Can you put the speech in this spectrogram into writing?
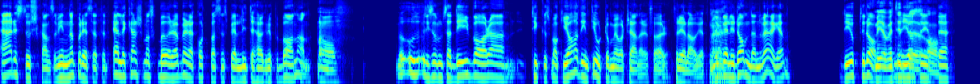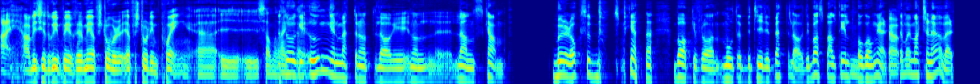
är det störst chans att vinna på det sättet? Eller kanske man ska börja med den här kortpassen spela lite högre upp i banan? Ja. Och, liksom så här, det är ju bara tycke och smak. Jag hade inte gjort det om jag var tränare för, för det laget. Men Nej. väljer de den vägen, det är upp till dem. Men jag vet inte. ser ja. inte Nej, ja, vi ska inte gå in på enskilda men jag förstår, jag förstår din poäng eh, i, i Jag sammanhanget. såg här. Ungern mötte något lag i någon eh, landskamp. Började också spela bakifrån mot ett betydligt bättre lag. Det bara small till två gånger. Ja. Sen var ju matchen över.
